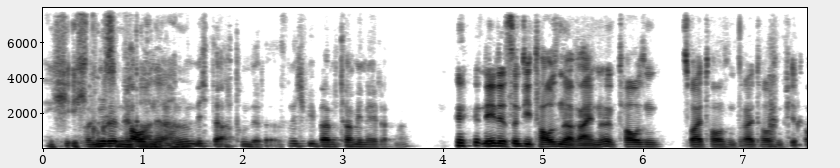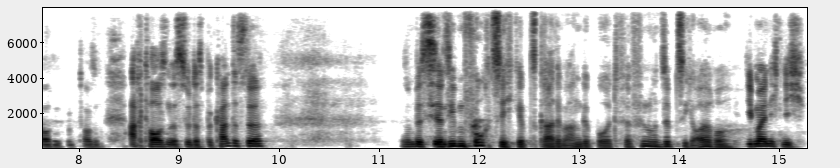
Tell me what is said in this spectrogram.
Ich, ich gucke mir gerade an. Ne? Nicht der 800er. Das ist nicht wie beim Terminator. Ne? nee, das sind die Tausender rein. Ne? 1000, 2000, 3000, 4000, 5000. 8000 ist so das bekannteste. So ein bisschen. 57 gibt's gerade im Angebot für 75 Euro. Die meine ich nicht.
